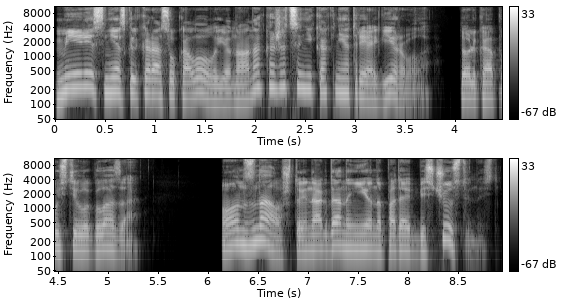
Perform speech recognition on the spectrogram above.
Мирис несколько раз уколол ее, но она, кажется, никак не отреагировала, только опустила глаза. Он знал, что иногда на нее нападает бесчувственность,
